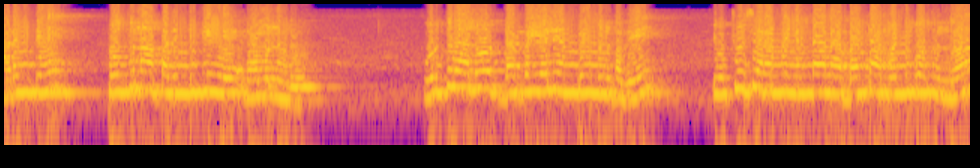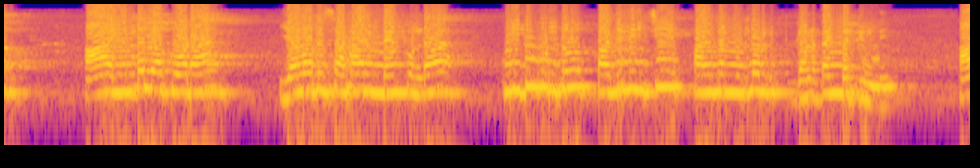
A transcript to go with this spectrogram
అడిగితే పొద్దున పదింటికి రమ్మన్నారు. వృద్ధురాలు డెబ్బై ఏళ్ళు ఎనభై ఏళ్ళు ఉంటుంది. ఇవి చూసారమ్మా ఎండ అలా బయట మండిపోతుందో? ఆ ఎండలో కూడా ఎవరి సహాయం లేకుండా కుంటుకుంటూ పది నుంచి పదకొండు గంటల వరకు గంట టైం పట్టింది. ఆ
